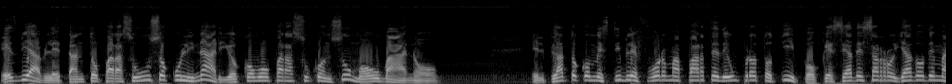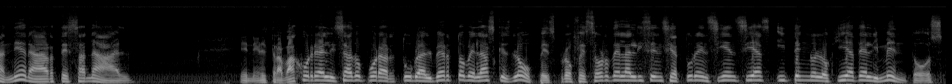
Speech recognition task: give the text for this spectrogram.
es viable tanto para su uso culinario como para su consumo humano. El plato comestible forma parte de un prototipo que se ha desarrollado de manera artesanal. En el trabajo realizado por Arturo Alberto Velázquez López, profesor de la licenciatura en Ciencias y Tecnología de Alimentos,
